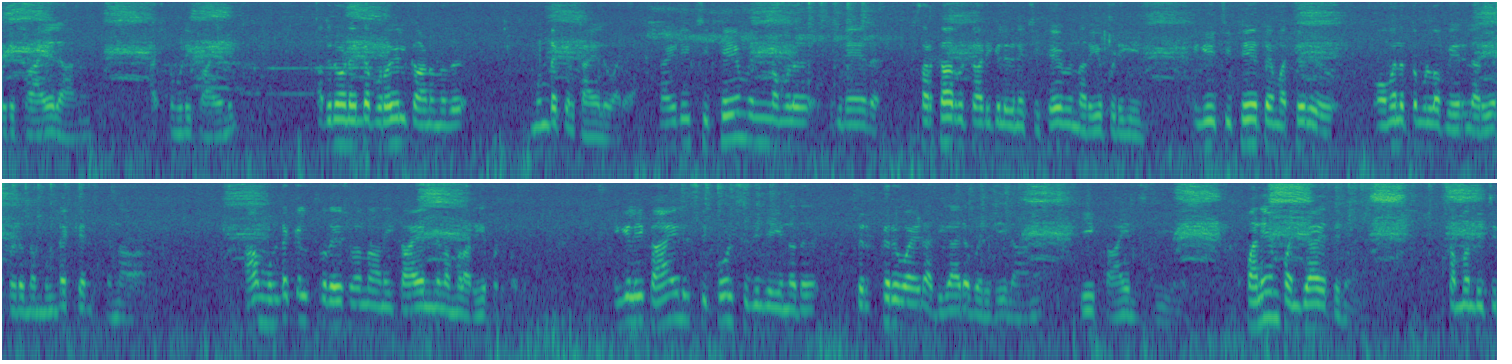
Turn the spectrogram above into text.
ഒരു കായലാണ് അഷ്ടമുടി കായലും. അതിനോട് എന്റെ പുറകിൽ കാണുന്നത് മുണ്ടക്കൽ കായൽ വരെ അതായത് ഈ ചിറ്റയം എന്ന് നമ്മൾ ഇതിനെ സർക്കാർ റെക്കാർഡിക്കൽ ഇതിനെ ചിറ്റയം എന്നറിയപ്പെടുകയും എങ്കിൽ ചിറ്റയത്തെ മറ്റൊരു ഓമനത്വമുള്ള പേരിൽ അറിയപ്പെടുന്ന മുണ്ടക്കൽ എന്നാണ്. ആ മുണ്ടക്കൽ പ്രദേശം എന്നാണ് ഈ കായലിനെ നമ്മൾ അറിയപ്പെടുന്നത്. എങ്കിൽ ഈ കായൽ ഇപ്പോൾ സ്ഥിതി ചെയ്യുന്നത് തൃക്കരുവായുടെ അധികാര പരിധിയിലാണ് ഈ കായൽ സ്ഥിതി ചെയ്യുന്നത്. പനയം പഞ്ചായത്തിനെ സംബന്ധിച്ച്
